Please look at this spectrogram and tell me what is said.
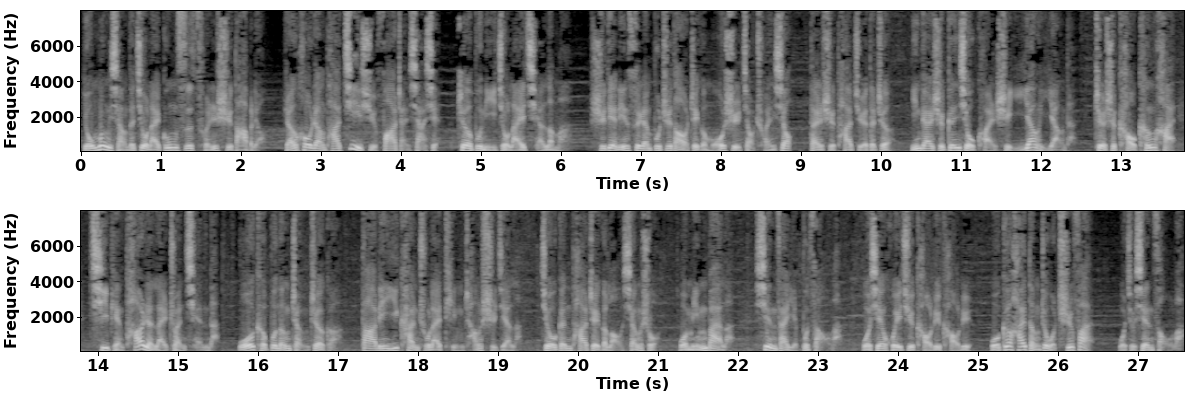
有梦想的就来公司存十 W，然后让他继续发展下线，这不你就来钱了吗？史殿林虽然不知道这个模式叫传销，但是他觉得这应该是跟秀款是一样一样的，这是靠坑害、欺骗他人来赚钱的。我可不能整这个。大林一看出来挺长时间了，就跟他这个老乡说：“我明白了，现在也不早了，我先回去考虑考虑。我哥还等着我吃饭，我就先走了。”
